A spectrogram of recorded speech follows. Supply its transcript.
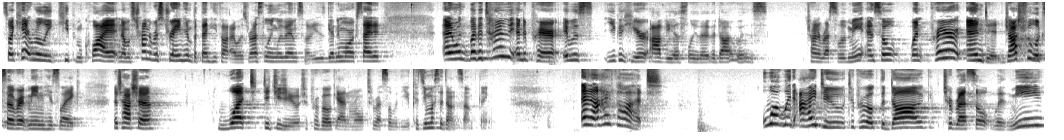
so I can't really keep him quiet, and I was trying to restrain him, but then he thought I was wrestling with him, so he's getting more excited. And when, by the time the end of prayer, it was you could hear obviously that the dog was trying to wrestle with me. And so when prayer ended, Joshua looks over at me and he's like, Natasha, what did you do to provoke Admiral to wrestle with you? Because you must have done something. And I thought, what would I do to provoke the dog to wrestle with me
